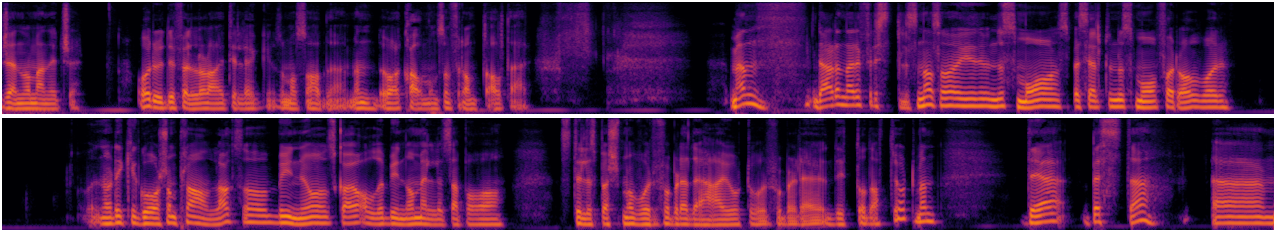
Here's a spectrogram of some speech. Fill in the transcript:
general manager. Og Rudi Føller da i tillegg, som også hadde Men det var Kalmont som fronta alt det her. Men det er den der fristelsen, altså, under små, spesielt under små forhold hvor Når det ikke går som planlagt, så jo, skal jo alle begynne å melde seg på og stille spørsmål hvorfor ble det her gjort, og hvorfor ble det ditt og datt gjort. Men det beste eh,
